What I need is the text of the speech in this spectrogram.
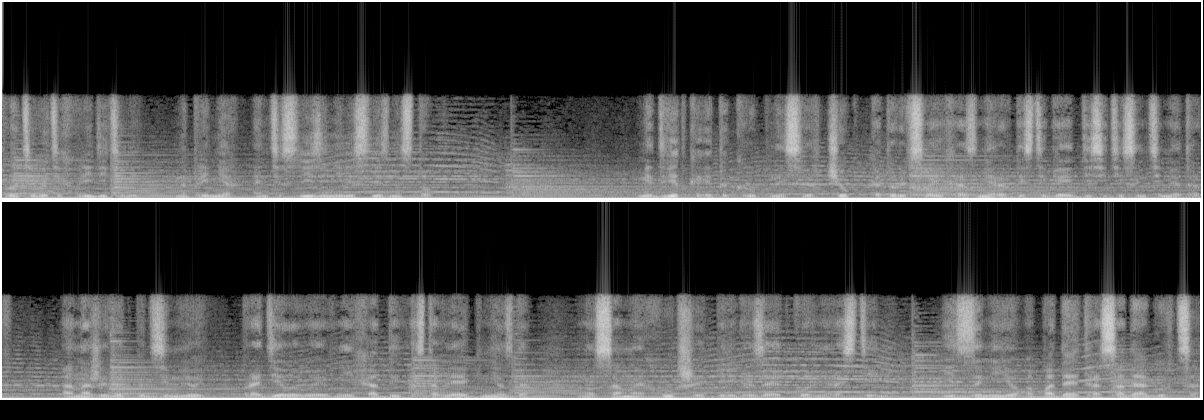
против этих вредителей, например, антислизень или слизнестоп. Медведка это крупный сверчок, который в своих размерах достигает 10 сантиметров. Она живет под землей, проделывая в ней ходы, оставляя гнезда, но самое худшее перегрызает корни растений. Из-за нее опадает рассада огурца.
